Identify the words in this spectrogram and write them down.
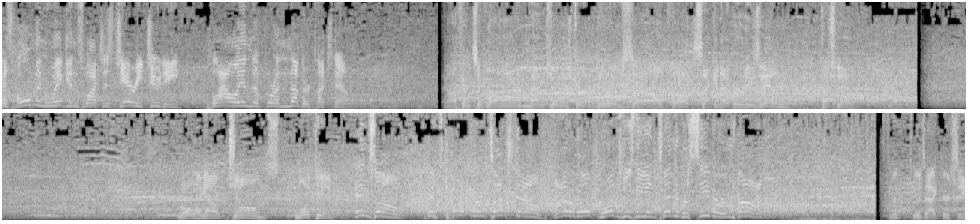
as Holmon Wiggins watches Jerry Jeudy plow in for another touchdown. Offensive line, Mac Jones trying to do it himself. Oh, second effort, he's in. Touchdown. Rolling out Jones, looking, end zone. It's caught for a touchdown. I don't know if Ruggs was the intended receiver or not. To his accuracy,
